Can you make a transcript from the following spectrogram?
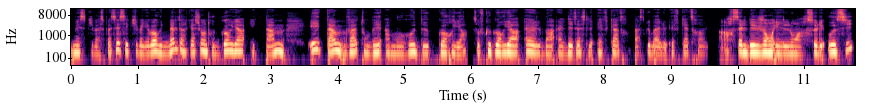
mais ce qui va se passer, c'est qu'il va y avoir une altercation entre Goria et Tam, et Tam va tomber amoureux de Goria. Sauf que Goria, elle, bah, elle déteste le F4 parce que bah, le F4 harcèle des gens et ils l'ont harcelé aussi.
